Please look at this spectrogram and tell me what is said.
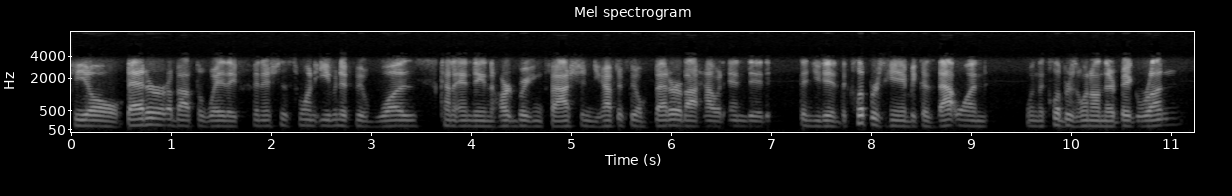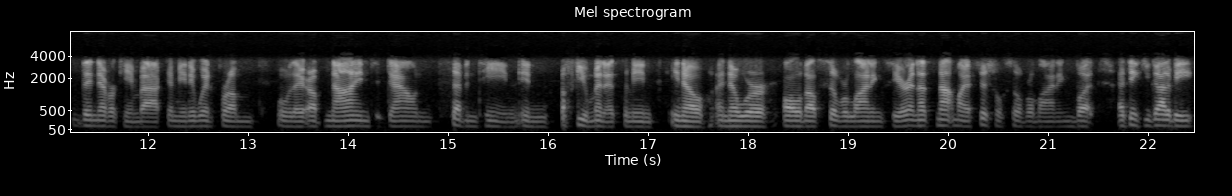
feel better about the way they finished this one, even if it was kind of ending in a heartbreaking fashion. You have to feel better about how it ended than you did the Clippers game because that one when the Clippers went on their big run, they never came back. I mean, it went from what were they up nine to down 17 in a few minutes. I mean, you know, I know we're all about silver linings here, and that's not my official silver lining, but I think you got to be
